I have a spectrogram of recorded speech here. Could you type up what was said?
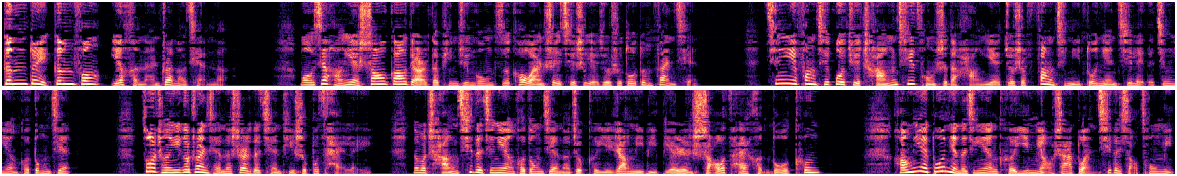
跟对跟风，也很难赚到钱的。某些行业稍高点儿的平均工资，扣完税其实也就是多顿饭钱。轻易放弃过去长期从事的行业，就是放弃你多年积累的经验和洞见。做成一个赚钱的事儿的前提是不踩雷。那么长期的经验和洞见呢，就可以让你比别人少踩很多坑。行业多年的经验可以秒杀短期的小聪明。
